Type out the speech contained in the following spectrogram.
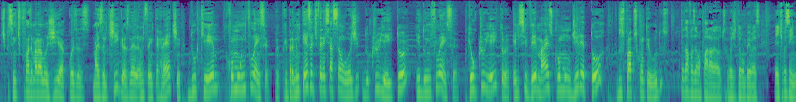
tipo, se a gente for fazer uma analogia a coisas mais antigas, né, antes da internet, do que como um influencer. Porque pra mim tem essa diferenciação hoje do creator e do influencer. Porque o creator, ele se vê mais como um diretor dos próprios conteúdos. Vou tentar fazer um paralelo, desculpa de interromper, mas. É tipo assim,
